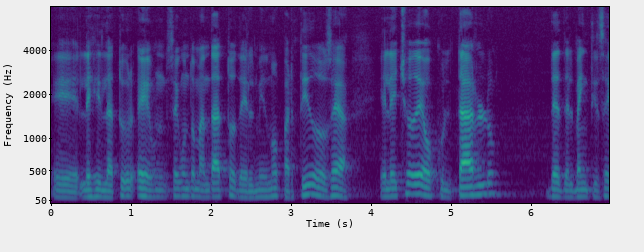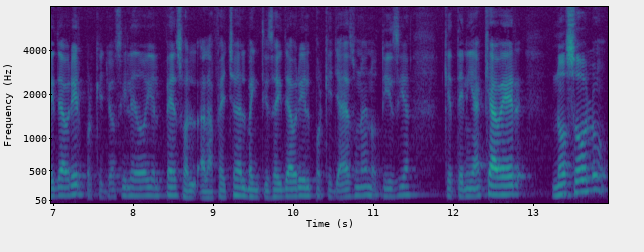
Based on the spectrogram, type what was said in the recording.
eh, legislatura, eh, un segundo mandato del mismo partido. O sea, el hecho de ocultarlo desde el 26 de abril, porque yo sí le doy el peso a, la fecha del 26 de abril, porque ya es una noticia que tenía que haber no solo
